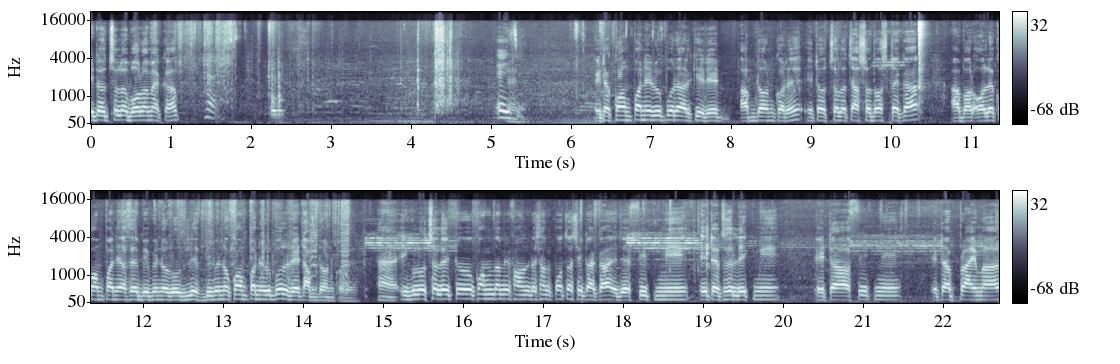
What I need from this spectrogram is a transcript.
এটা হচ্ছে হলো বড় মেকআপ হ্যাঁ। এই যে। এটা কোম্পানির উপরে আর কি রেট আপ ডাউন করে। এটা হচ্ছে হলো চারশো দশ টাকা। আবার অলে কোম্পানি আছে বিভিন্ন রোজলিফ বিভিন্ন কোম্পানির উপর রেট আপ ডাউন করে। হ্যাঁ এগুলো হচ্ছে একটু কম দামি ফাউন্ডেশন পঁচাশি টাকা। এই যে ফিটমি এটা হচ্ছে লেকমি এটা ফিটমি এটা প্রাইমার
